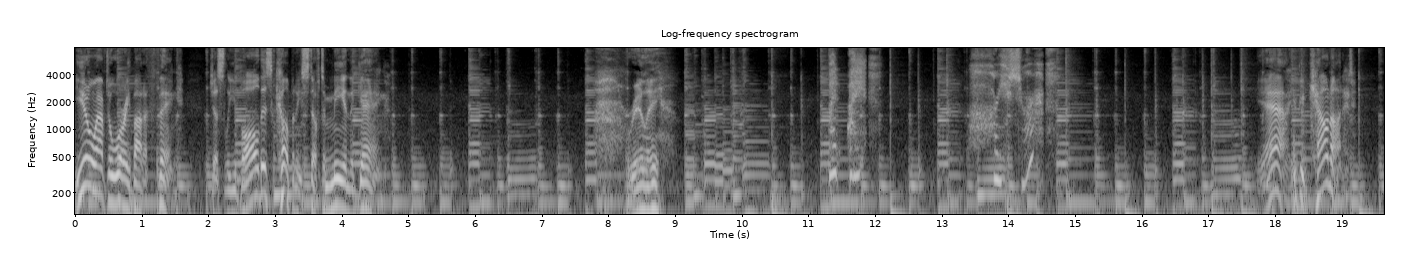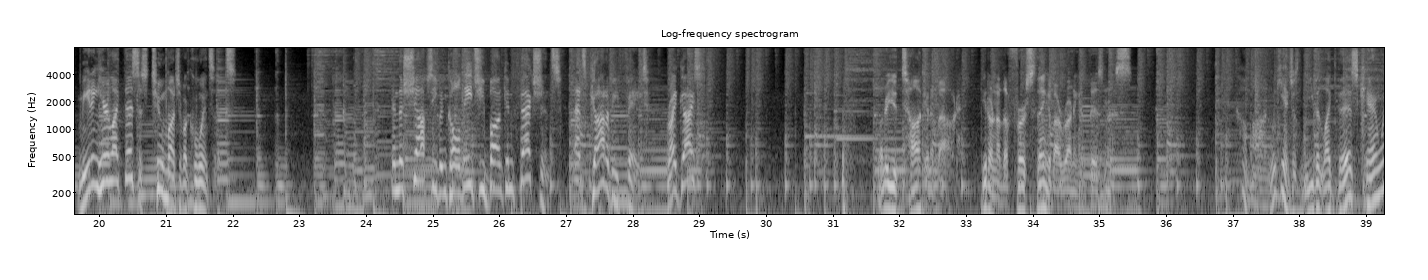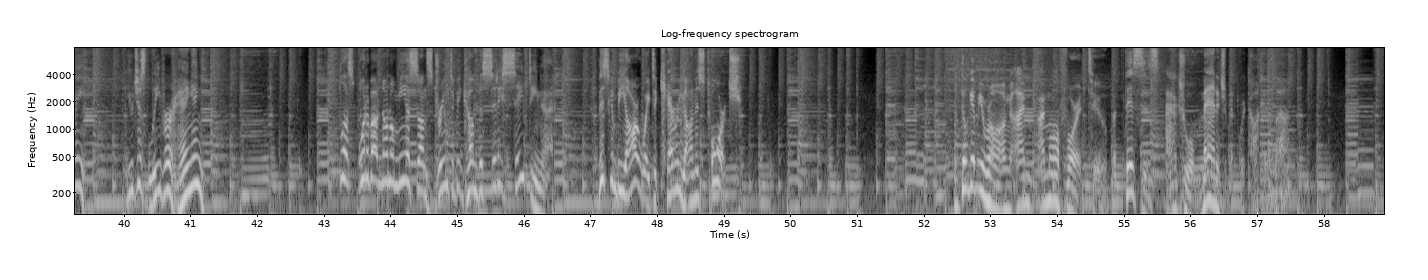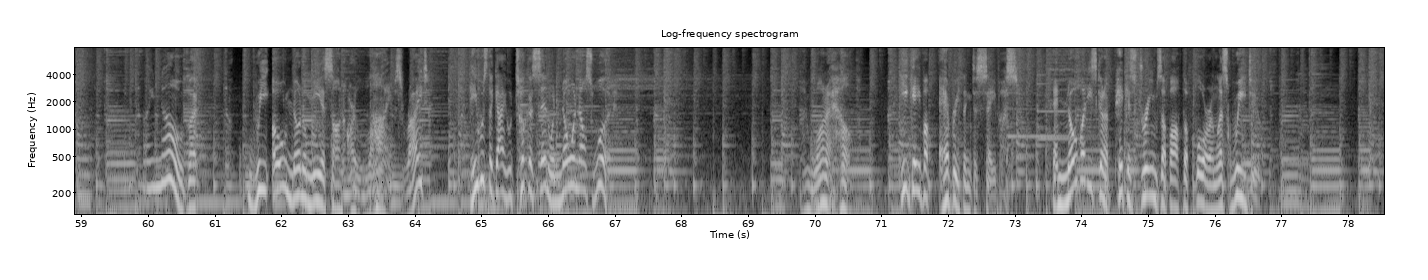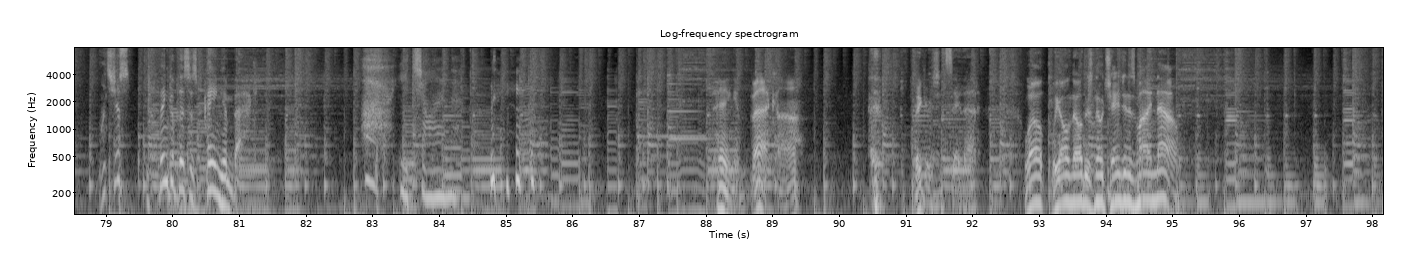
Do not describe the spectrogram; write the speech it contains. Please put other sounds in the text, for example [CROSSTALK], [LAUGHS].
You don't have to worry about a thing. Just leave all this company stuff to me and the gang. Really? But I... Are you sure? Yeah, you can count on it. Meeting here like this is too much of a coincidence. And the shop's even called Ichiban Confections. That's gotta be fate. Right, guys? What are you talking about? You don't know the first thing about running a business. Come on, we can't just leave it like this, can we? You just leave her hanging? Plus, what about Nonomiya-san's dream to become the city's safety net? This can be our way to carry on his torch. Don't get me wrong, I'm I'm all for it too, but this is actual management we're talking about. I know, but we owe Nonomiya-san our lives, right? He was the guy who took us in when no one else would. I want to help. He gave up everything to save us. And nobody's gonna pick his dreams up off the floor unless we do. Let's just think of this as paying him back. [SIGHS] Ichan. [LAUGHS] Paying him back, huh? Figures you'd say that. Well, we all know there's no change in his mind now.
